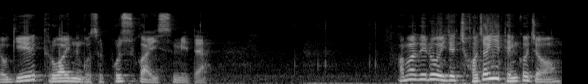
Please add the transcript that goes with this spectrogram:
여기에 들어와 있는 것을 볼 수가 있습니다. 아마대로 이제 저장이 된 거죠.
